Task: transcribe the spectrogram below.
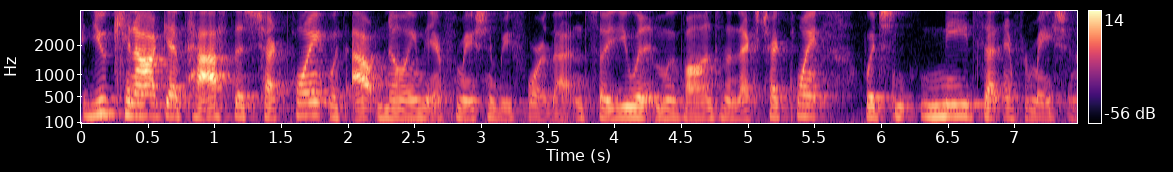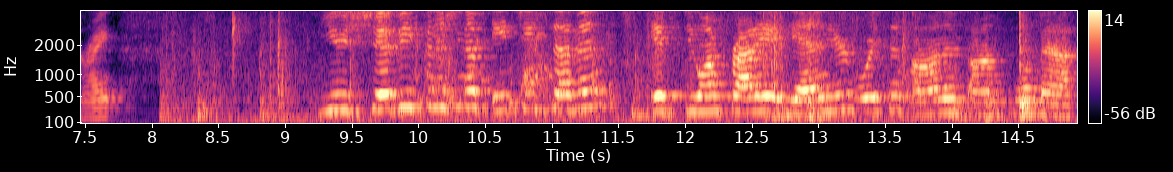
you cannot get past this checkpoint without knowing the information before that. And so you wouldn't move on to the next checkpoint, which needs that information, right? You should be finishing up HE7. It's due on Friday again. Your voice is on and it's on for math.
